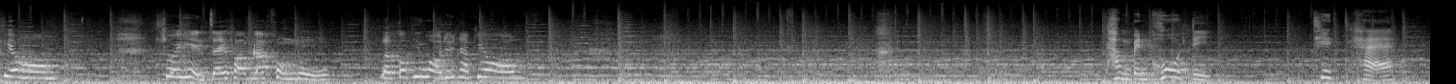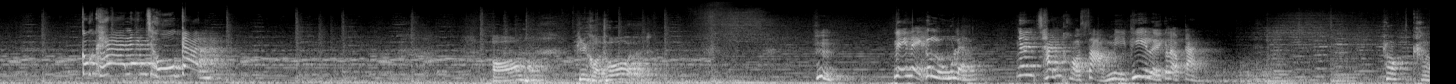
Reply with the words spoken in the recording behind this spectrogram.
พี่ออม ช่วยเห็นใจความรักของหนู แล้วก็พี่วอด้วยนะพี่ออม ทำเป็นพูดดี ที่แท้ ก็แค่เล่นชู้กัน ออม พี่ขอโทษไหนๆก็รู้แล้ว งั้นฉันขอสามีพี่เลยก็แล้วกัน เพราะเขา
